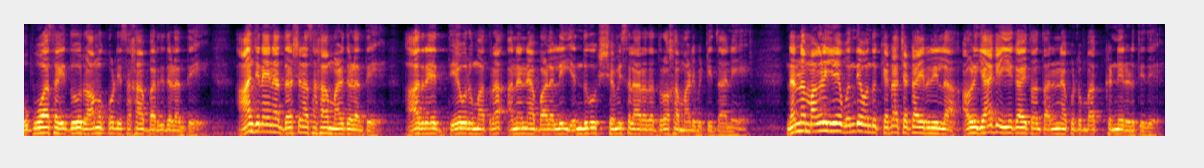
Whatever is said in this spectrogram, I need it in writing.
ಉಪವಾಸ ಇದ್ದು ರಾಮಕೋಟಿ ಸಹ ಬರೆದಿದ್ದಳಂತೆ. ಆಂಜನೇಯನ ದರ್ಶನ ಸಹ ಮಾಡಿದಳಂತೆ ಆದರೆ ದೇವರು ಮಾತ್ರ ಅನನ್ಯ ಬಾಳಲ್ಲಿ ಎಂದಿಗೂ ಕ್ಷಮಿಸಲಾರದ ದ್ರೋಹ ಮಾಡಿಬಿಟ್ಟಿದ್ದಾನೆ. ನನ್ನ ಮಗಳಿಗೆ ಒಂದೇ ಒಂದು ಕೆಟ ಚಟ ಇರಲಿಲ್ಲ. ಅವಳಿಗೆ ಯಾಕೆ ಈಗಾಯಿತು ಅಂತ ಅನನ್ಯ ಕುಟುಂಬ ಕಣ್ಣೀರಿಡುತ್ತಿದೆ.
